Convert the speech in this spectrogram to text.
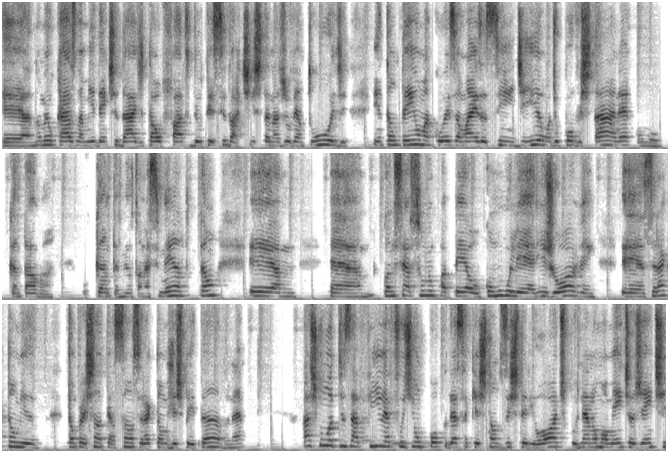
É, no meu caso, na minha identidade, está o fato de eu ter sido artista na juventude, então tem uma coisa mais assim de ir onde o povo está, né? Como cantava, canta Milton Nascimento. Então, é, é, quando você assume um papel como mulher e jovem, é, será que estão me estão prestando atenção? Será que estão me respeitando, né? Acho que um outro desafio é fugir um pouco dessa questão dos estereótipos, né? Normalmente a gente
